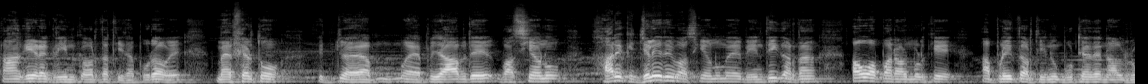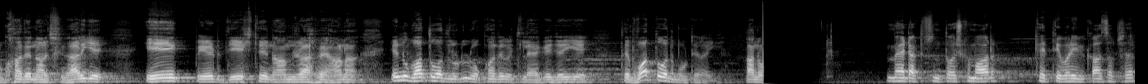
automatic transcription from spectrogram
ਤਾਂ ਕਿ ਜਿਹੜਾ ਗ੍ਰੀਨ ਕਵਰ ਧਰਤੀ ਦਾ ਪੂਰਾ ਹੋਵੇ। ਮੈਂ ਫਿਰ ਤੋਂ ਪੰਜਾਬ ਦੇ ਵਾਸੀਆਂ ਨੂੰ, ਹਰ ਇੱਕ ਜ਼ਿਲ੍ਹੇ ਦੇ ਵਾਸੀਆਂ ਨੂੰ ਮੈਂ ਬੇਨਤੀ ਕਰਦਾ, ਆਓ ਆਪਾਂ ਰਲ ਮਿਲ ਕੇ ਆਪਣੀ ਧਰਤੀ ਨੂੰ ਬੂਟਿਆਂ ਦੇ ਨਾਲ, ਰੁੱਖਾਂ ਦੇ ਨਾਲ ਸ਼ਿੰਗਾਰੀਏ। ਏਕ ਪੇੜ ਦੇਸ਼ ਦੇ ਨਾਮ ਜਿਹੜਾ ਅਭਿਆਨ ਆ, ਇਹਨੂੰ ਵੱਧ ਤੋਂ ਵੱਧ ਲੋ- ਲੋਕਾਂ ਦੇ ਵਿੱਚ ਲੈ ਕੇ ਜਾਈਏ ਤੇ ਵੱਧ ਤੋਂ ਵੱਧ ਬੂਟੇ ਲਾਈਏ। ਧੰਨਵਾਦ। ਮੈਂ ਡਾਕਟਰ ਸੰਤੋਸ਼ ਕੁਮਾਰ, ਖੇਤੀਬਾੜੀ ਵਿਕਾਸ ਅਫਸਰ।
